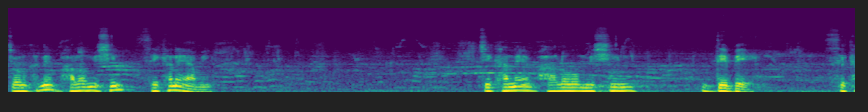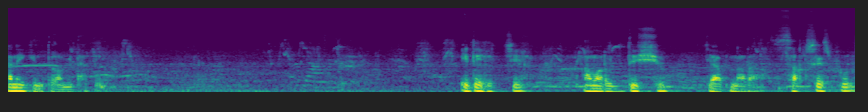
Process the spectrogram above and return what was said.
যেখানে ভালো মেশিন, সেখানে আমি। যেখানে ভালো মেশিন দেবে, সেখানে কিন্তু আমি থাকি এটাই হচ্ছে আমার উদ্দেশ্য যে আপনারা সাকসেসফুল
